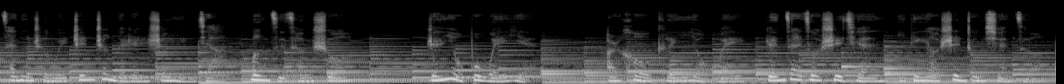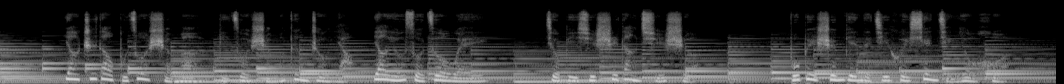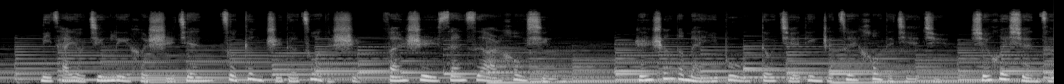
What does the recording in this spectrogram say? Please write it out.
才能成为真正的人生赢家。孟子曾说：“人有不为也，而后可以有为。”人在做事前一定要慎重选择，要知道不做什么比做什么更重要，要有所作为。就必须适当取舍，不被身边的机会陷阱诱惑，你才有精力和时间做更值得做的事。凡事三思而后行，人生的每一步都决定着最后的结局。学会选择，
